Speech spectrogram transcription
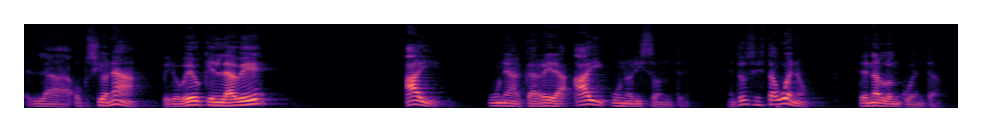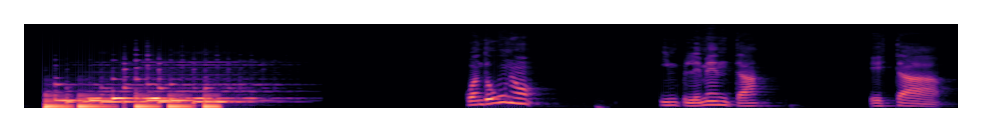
la opción A, pero veo que en la B hay una carrera, hay un horizonte. Entonces está bueno tenerlo en cuenta. Cuando uno implementa esta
